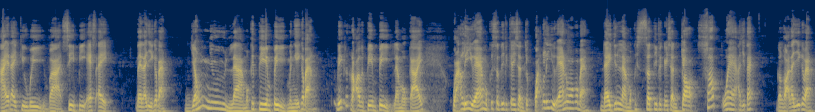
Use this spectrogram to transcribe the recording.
ISAQB và CPSA. Đây là gì các bạn? Giống như là một cái PMP, mình nghĩ các bạn biết rất rõ về PMP là một cái quản lý dự án, một cái certification cho quản lý dự án đúng không các bạn? Đây chính là một cái certification cho software architect. Còn gọi là gì các bạn?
